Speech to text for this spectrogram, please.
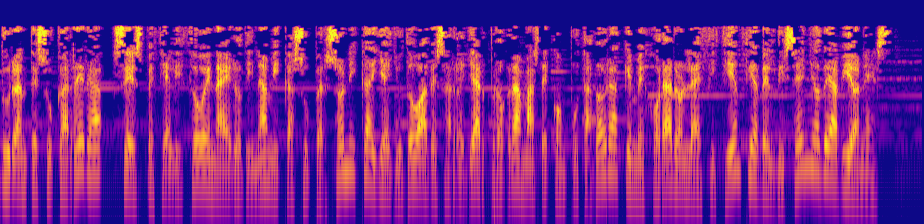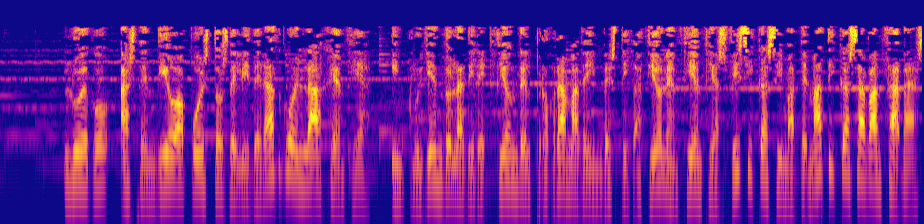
Durante su carrera, se especializó en aerodinámica supersónica y ayudó a desarrollar programas de computadora que mejoraron la eficiencia del diseño de aviones. Luego, ascendió a puestos de liderazgo en la agencia, incluyendo la dirección del programa de investigación en ciencias físicas y matemáticas avanzadas.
